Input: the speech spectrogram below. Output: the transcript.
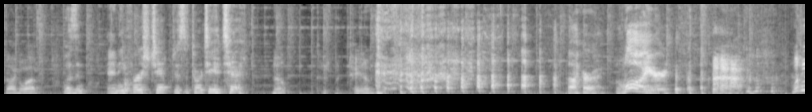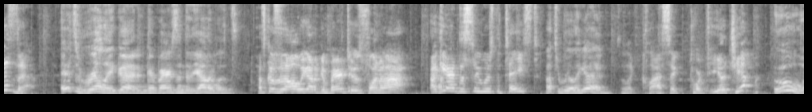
feel like it was. Wasn't any first chip just a tortilla chip? No, there's potato chips. All right. Lawyered. what is that? it's really good in comparison to the other ones. That's because all we got to compare to is flaming hot. I can't distinguish the taste. That's really good. So like classic tortilla chip. Ooh.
